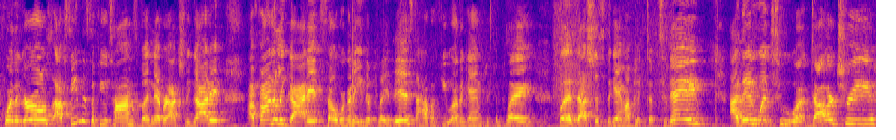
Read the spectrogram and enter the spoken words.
for the girls. I've seen this a few times, but never actually got it. I finally got it, so we're gonna either play this. I have a few other games we can play, but that's just the game I picked up today. I then went to uh, Dollar Tree.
